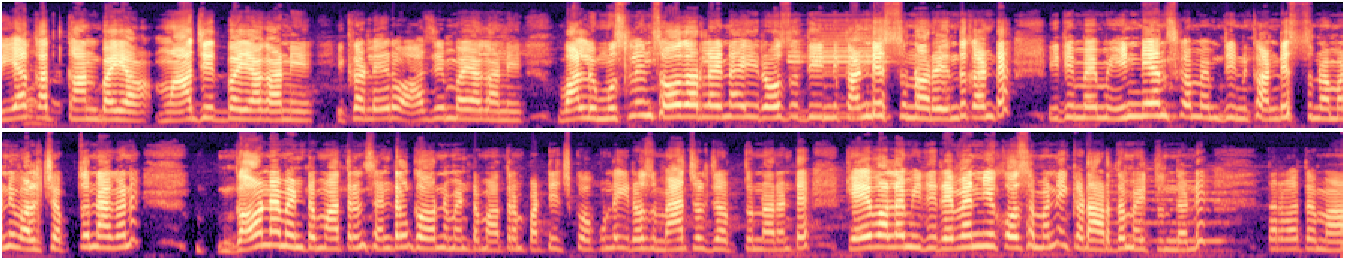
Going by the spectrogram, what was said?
లియాఖత్ ఖాన్ భయ్య మాజిద్ భయ్య కానీ ఇక్కడ లేరు ఆజిమ్ భయ్య కానీ వాళ్ళు ముస్లిం సోదరులైనా ఈరోజు దీన్ని ఖండిస్తున్నారు. ఎందుకంటే ఇది మేము ఇండియన్స్గా మేము దీన్ని ఖండిస్తున్నామని వాళ్ళు చెప్తున్నా కానీ గవర్నమెంట్ మాత్రం సెంట్రల్ గవర్నమెంట్ మాత్రం పట్టించుకోకుండా ఈరోజు మ్యాచ్లు జరుపుతున్నారంటే కేవలం ఇది రెవెన్యూ కోసమని ఇక్కడ అర్థమవుతుందండి తర్వాత మా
